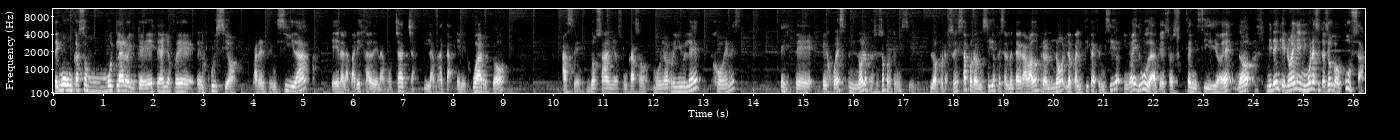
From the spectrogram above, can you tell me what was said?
tengo un caso muy claro y que este año fue el juicio para el femicida, que era la pareja de la muchacha y la mata en el cuarto. Hace dos años, un caso muy horrible, jóvenes. Este, el juez no lo procesó por femicidio. Lo procesa por homicidio especialmente agravado, pero no lo califica de femicidio y no hay duda que eso es femicidio, ¿eh? ¿No? Miren que no hay ninguna situación confusa,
